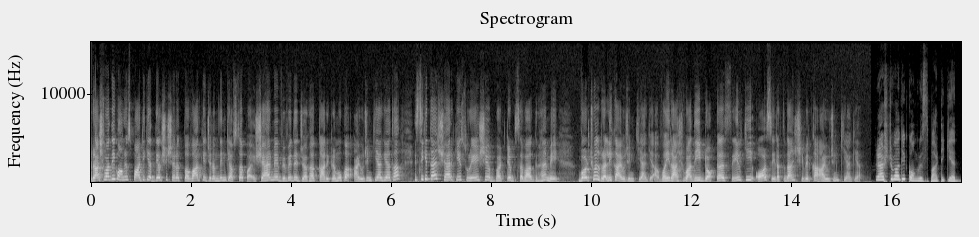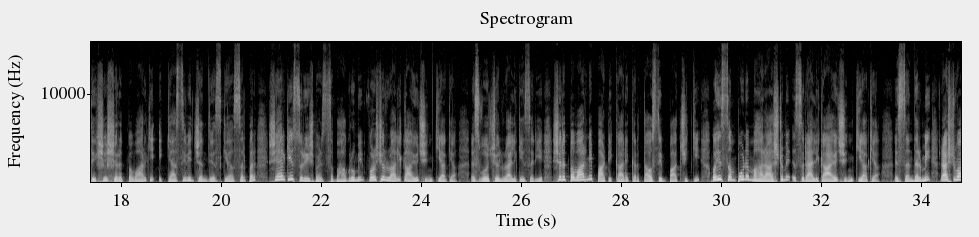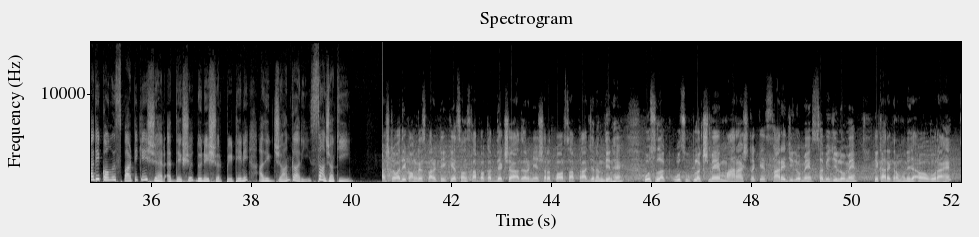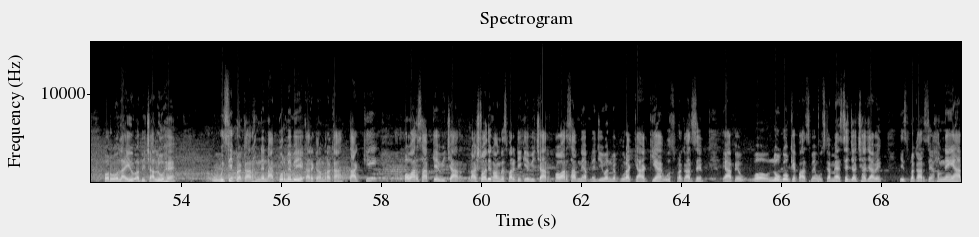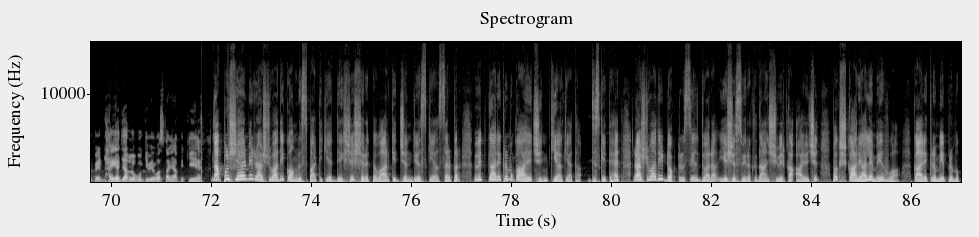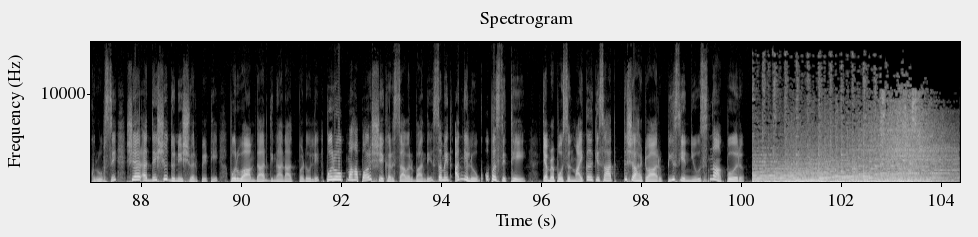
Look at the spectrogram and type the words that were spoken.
राष्ट्रवादी Congress party के अध्यक्ष शरद पवार के जन्मदिन के अवसर पर शहर में विविध जगह कार्यक्रमों का आयोजन किया गया था। इसी के तहत शहर के सुरेश भट्ट सभागृह में वर्चुअल रैली का आयोजन किया गया। वहीं राष्ट्रवादी डॉक्टर सेल की ओर से रक्तदान शिविर का आयोजन किया गया। राष्ट्रवादी कांग्रेस पार्टी के अध्यक्ष शरद पवार की इक्यासीवें जन्मदिवस के अवसर पर शहर के सुरेश भट्ट सभागृह में वर्चुअल रैली का आयोजन किया गया। इस वर्चुअल रैली के ज़रिए शरद पवार ने पार्टी कार्यकर्ताओं से बातचीत की। वहीं संपूर्ण महाराष्ट्र में इस रैली का आयोजन किया गया। इस संदर्भ में राष्ट्रवादी कांग्रेस पार्टी के शहर अध्यक्ष दुनेश्वर पेठे ने अधिक जानकारी साझा की। राष्ट्रवादी कांग्रेस पार्टी के संस्थापक अध्यक्ष आदरणीय शरद पवार साहब का जन्मदिन है। उस लक, उस उपलक्ष्य में महाराष्ट्र के सारे जिलों में सभी जिलों में ये कार्यक्रम होने जा हो रहा है और वो लाइव अभी चालू है। उसी प्रकार हमने नागपुर में भी ये कार्यक्रम रखा ताकि पवार साहब के विचार, राष्ट्रवादी कांग्रेस पार्टी के विचार, पवार साहब ने अपने जीवन में पूरा क्या किया है, उस प्रकार से यहाँ पे वो लोगों के पास में उसका मैसेज अच्छा जावे, इस प्रकार से हमने यहाँ पे ढाई हज़ार लोगों की व्यवस्था यहाँ पे की है। नागपुर शहर में राष्ट्रवादी कांग्रेस पार्टी के अध्यक्ष शरद पवार के जन्मदिवस के अवसर पर विविध कार्यक्रमों का आयोजन किया गया था, जिसके तहत राष्ट्रवादी डॉक्टर सेल द्वारा यशस्वी रक्तदान शिविर का आयोजन पक्ष कार्यालय में हुआ। कार्यक्रम में प्रमुख रूप से शहर अध्यक्ष दुनेश्वर पेठे पूर्व आमदार दीनानाथ पडोले पूर्व उप महापौर शेखर सावर बांदे समेत अन्य लोग उपस्थित थे कैमरा पर्सन माइकल के साथ दिशा हटवार पीसीएन न्यूज़ नागपुर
